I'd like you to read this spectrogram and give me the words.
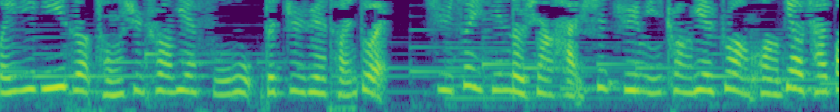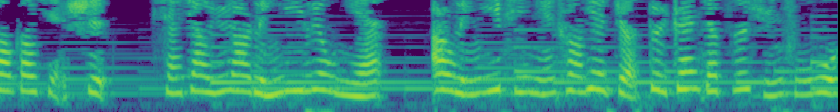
唯一一个从事创业服务的志愿团队。据最新的上海市居民创业状况调查报告显示，相较于二零一六年、二零一七年，创业者对专家咨询服务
